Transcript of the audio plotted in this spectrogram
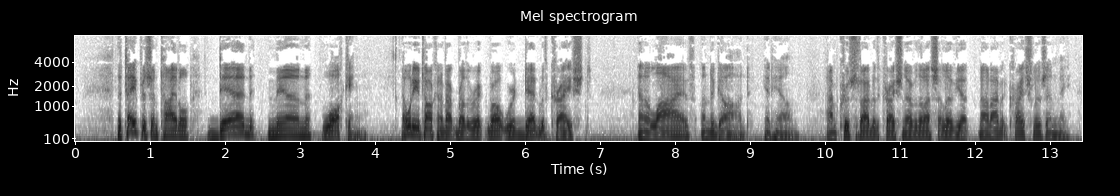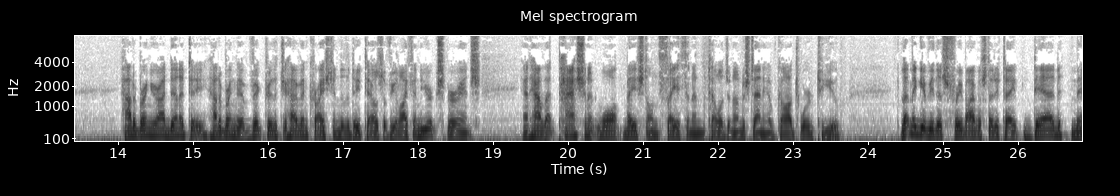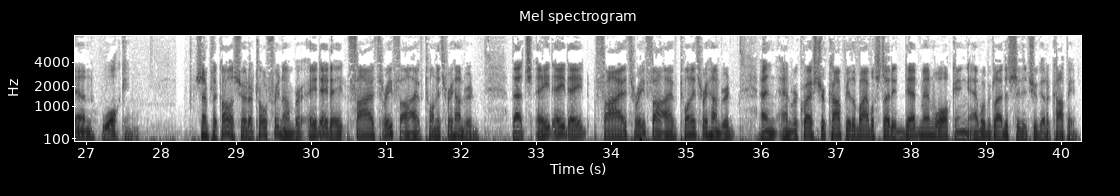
The tape is entitled Dead Men Walking. Now, what are you talking about, Brother Rick? Well, we're dead with Christ and alive unto God in Him. I'm crucified with Christ, nevertheless I live, yet not I, but Christ lives in me how to bring your identity, how to bring the victory that you have in Christ into the details of your life, into your experience, and have that passionate walk based on faith and an intelligent understanding of God's Word to you. Let me give you this free Bible study tape Dead Men Walking. Simply call us here at our toll free number, 888 535 2300. That's 888 535 2300, and request your copy of the Bible study, Dead Men Walking, and we'll be glad to see that you get a copy.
